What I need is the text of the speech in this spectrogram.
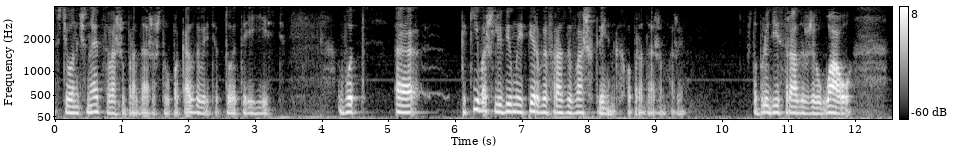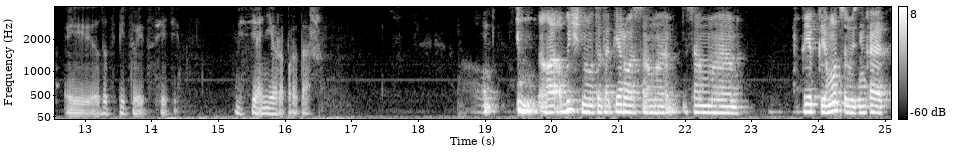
с чего начинается ваша продажа, что вы показываете, то это и есть. Вот э, какие ваши любимые первые фразы в ваших тренингах по продажам, Марин? Чтобы людей сразу же вау и зацепить свои сети. миссионера продаж? А, обычно вот эта первая самая, самая крепкая эмоция возникает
